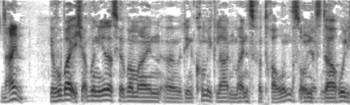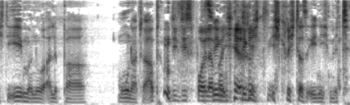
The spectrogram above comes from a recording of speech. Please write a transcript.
Nein. Ja, wobei ich abonniere das ja über meinen äh, den Comicladen meines Vertrauens so, und ja, da hole ich die eh immer nur alle paar Monate ab. Die- die Spoiler- Deswegen krieg ich, ich krieg das eh nicht mit.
